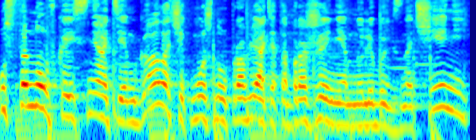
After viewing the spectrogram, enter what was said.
Установкой и снятием галочек можно управлять отображением нулевых значений,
